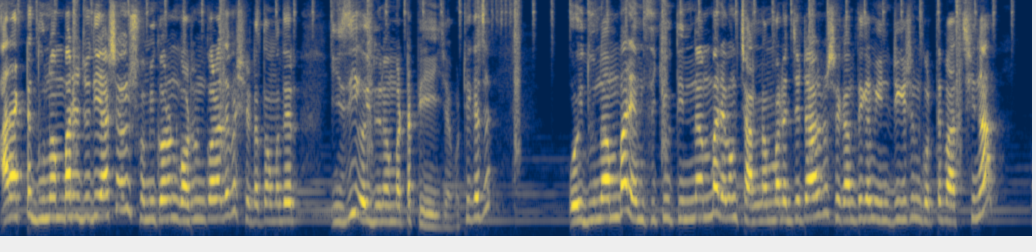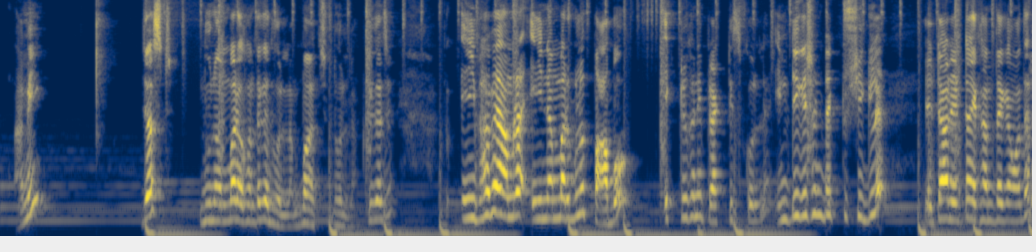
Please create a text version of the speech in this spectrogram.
আর একটা দু নম্বরে যদি আসে, ওই সমীকরণ গঠন করা যাবে সেটা তো আমাদের ইজি ওই দু নম্বরটা পেয়েই যাব, ঠিক আছে? ওই দু নম্বর এমসিকিউ তিন নম্বর এবং চার নাম্বারের যেটা আসবে, সেখান থেকে আমি ইন্টিগ্রেশন করতে পারছি না। আমি জাস্ট দু নম্বর ওখান থেকে ধরলাম, পাঁচ ধরলাম, ঠিক আছে? তো এইভাবে আমরা এই নাম্বারগুলো পাবো, একটুখানি প্র্যাকটিস করলে। ইন্টিগ্রেশনটা একটু শিখলে এটা আর এটা এখান থেকে আমাদের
